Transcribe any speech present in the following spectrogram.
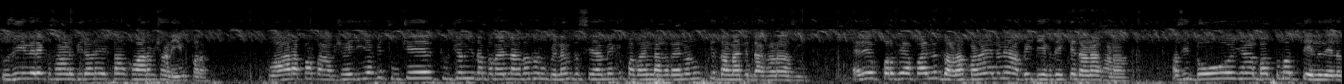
ਤੁਸੀਂ ਮੇਰੇ ਕਿਸਾਨ ਵੀਰਾਂ ਨੇ ਇਦਾਂ ਅਖਬਾਰ ਵਿਛਾਣੀ ਉੱਪਰ। ਅਖਬਾਰ ਆਪਾਂ ਤਾਂ ਵਿਛਾਈ ਦੀ ਆ ਕਿ ਚੂਚੇ, ਚੂਚਿਆਂ ਨੂੰ ਜਿੱਦਾਂ ਪਤਾ ਨਹੀਂ ਲੱਗਦਾ, ਤੁਹਾਨੂੰ ਪਹਿਲਾਂ ਵੀ ਦੱਸਿਆ ਮੈਂ ਕਿ ਪਤਾ ਨਹੀਂ ਲੱਗਦਾ ਇਹਨਾਂ ਨੂੰ ਕਿ ਦਾਣਾ ਕਿੱਦਾਂ ਖਾਣਾ ਅਸੀਂ। ਇਹਦੇ ਉੱਪਰ ਫਿਰ ਆਪਾਂ ਇਹਨੂੰ ਦਾਣਾ ਪਾਣਾ ਇਹਨਾਂ ਨੇ ਆਪੇ ਦੇਖ ਦੇਖ ਕੇ ਦਾਣਾ ਖਾਣਾ। ਅਸੀਂ ਦੋ ਜਾਂ ਵੱਧ ਤੋਂ ਵੱਧ ਤਿੰਨ ਦਿਨ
